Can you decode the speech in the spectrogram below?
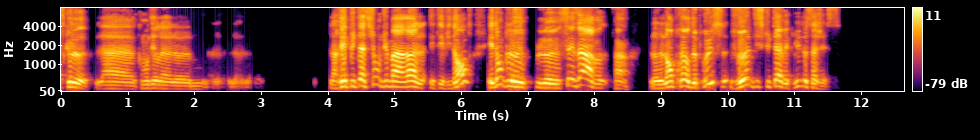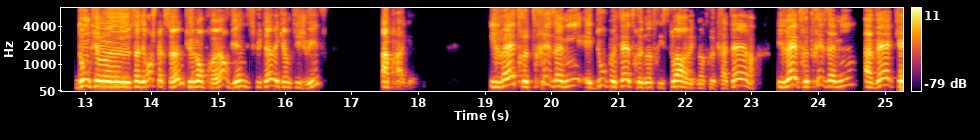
parce que la, comment dire, la, réputation du Maharal est évidente, et donc le, César, l'empereur de Prusse veut discuter avec lui de sagesse. Donc, ça euh, ça dérange personne que l'empereur vienne discuter avec un petit juif à Prague. Il va être très ami, et d'où peut-être notre histoire avec notre cratère, il va être très ami avec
